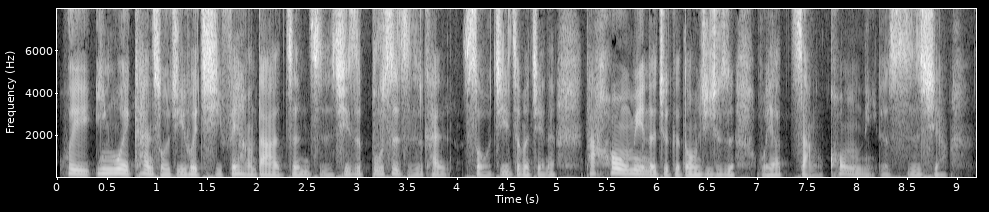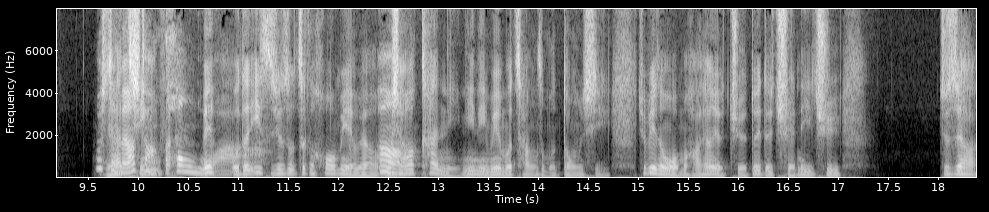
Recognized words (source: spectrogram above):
会因为看手机会起非常大的争执？其实不是只是看手机这么简单，它后面的这个东西就是我要掌控你的思想。为什么要掌控我啊？我的意思就是这个后面有没有？我想要看你，你里面有没有藏什么东西？就变成我们好像有绝对的权利去，就是要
